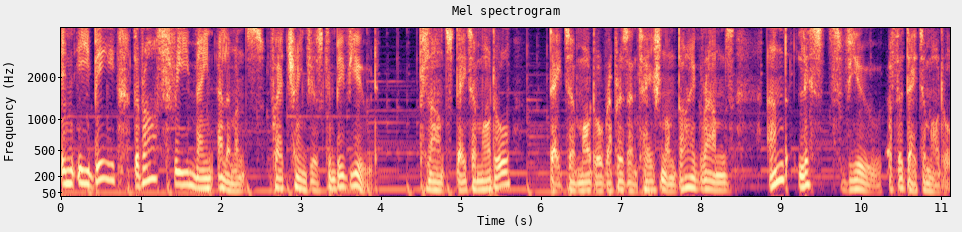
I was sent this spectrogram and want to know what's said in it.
In EB, there are three main elements where changes can be viewed. Plant data model, data model representation on diagrams, and lists view of the data model.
